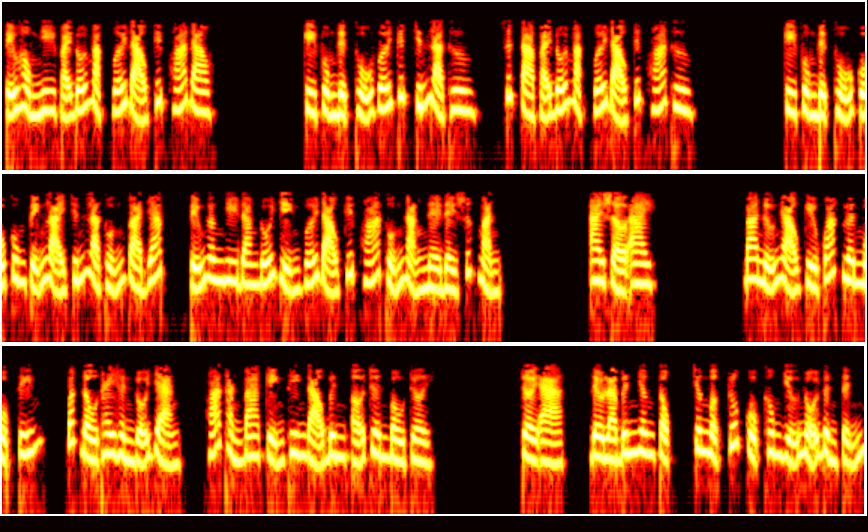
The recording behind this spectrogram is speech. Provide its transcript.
Tiểu Hồng Nhi phải đối mặt với đạo kiếp hóa đao. Kỳ phùng địch thủ với kích chính là thương, xích tà phải đối mặt với đạo kích hóa thương. Kỳ phùng địch thủ của cung tiễn lại chính là thuẫn và giáp, Tiểu Ngân Nhi đang đối diện với đạo kiếp hóa thuẫn nặng nề đầy sức mạnh. Ai sợ ai? Ba nữ ngạo kiều quát lên một tiếng, bắt đầu thay hình đổi dạng, hóa thành ba kiện thiên đạo binh ở trên bầu trời. Trời ạ, đều là binh nhân tộc, chân mật rốt cuộc không giữ nổi bình tĩnh,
